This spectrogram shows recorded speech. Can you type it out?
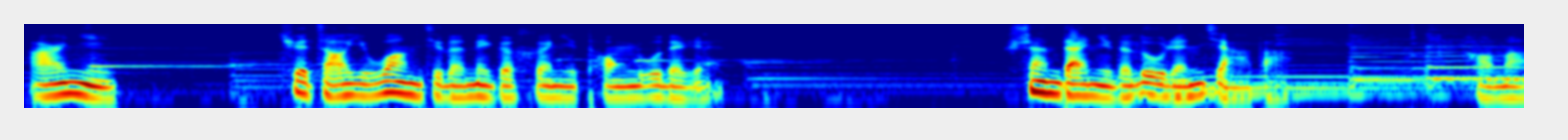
而你，却早已忘记了那个和你同路的人。善待你的路人甲吧，好吗？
